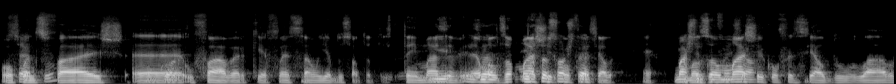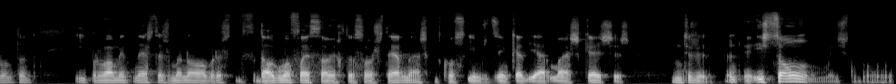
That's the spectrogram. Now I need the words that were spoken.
ou Certo. quando se faz Concordo. o Faber, que é a flexão e abdução. Portanto, tem mais E- a ver, é uma lesão mais circunferencial. É, mais uma lesão mais circunferencial. do labro, portanto, e provavelmente nestas manobras de, de alguma flexão e rotação externa, acho que conseguimos desencadear mais queixas. Muitas vezes. Isto são, isto, ou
